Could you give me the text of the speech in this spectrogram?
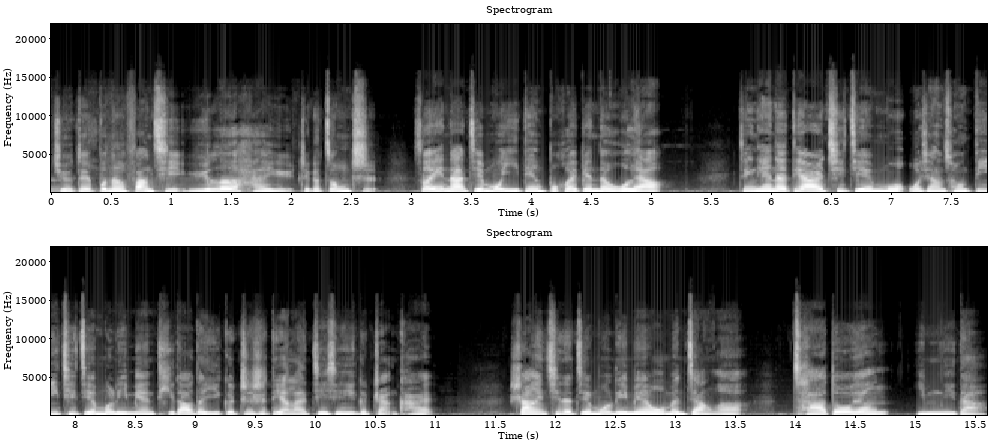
绝对不能放弃娱乐韩语这个宗旨。所以呢，节目一定不会变得无聊。 今天的第二期节目，我想从第一期节目里面提到的一个知识点来进行一个展开。上一期的节目里面，我们讲了차도현입니다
